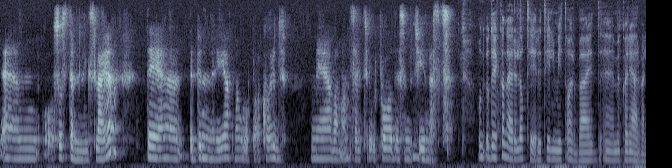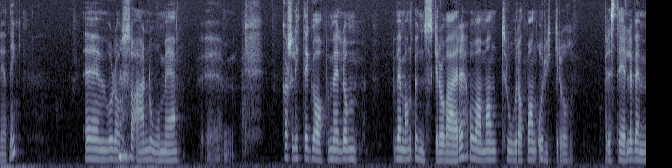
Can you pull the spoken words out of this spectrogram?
Og også stemningsleie. Det, det bunner i at man går på akkord med hva man selv tror på, det som betyr mm. mest. Og, det kan jeg relatere til mitt arbeid eh, med karriereveiledning. Hvor det også er noe med kanskje litt det gapet mellom hvem man ønsker å være, og hva man tror at man orker å prestere, eller hvem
